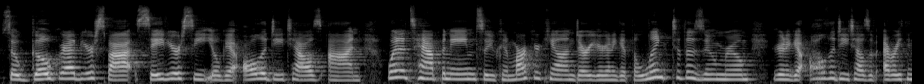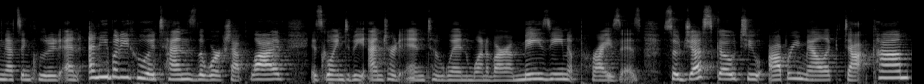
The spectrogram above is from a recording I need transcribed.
So go grab your spot, save your seat. You'll get all the details on when it's happening so you can mark your calendar. You're going to get the link to the Zoom room. You're going to get all the details of everything that's included and anybody who attends the workshop live is going to be entered in to win one of our amazing prizes. So just go to aubreemalick.com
